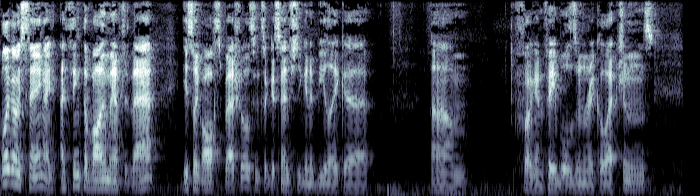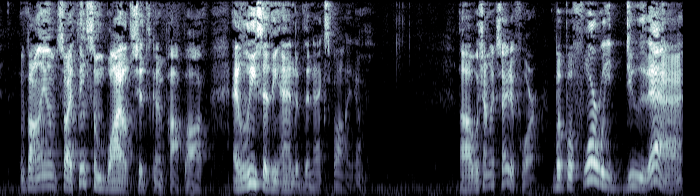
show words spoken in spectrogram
like I was saying, I, I think the volume after that is like all specials. It's like essentially gonna be like a um, fucking fables and recollections volume. So I think some wild shit's gonna pop off at least at the end of the next volume, uh, which I'm excited for. But before we do that,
